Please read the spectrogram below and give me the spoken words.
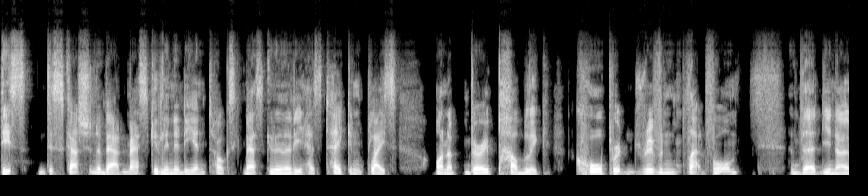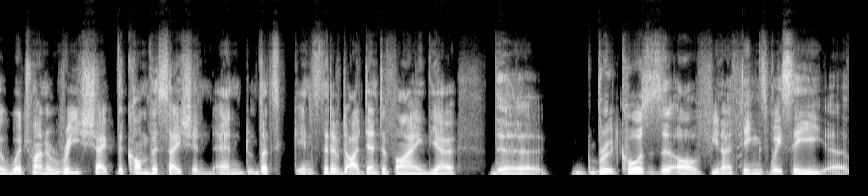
this discussion about masculinity and toxic masculinity has taken place on a very public corporate driven platform that you know we're trying to reshape the conversation and let's instead of identifying you know the root causes of you know things we see uh,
